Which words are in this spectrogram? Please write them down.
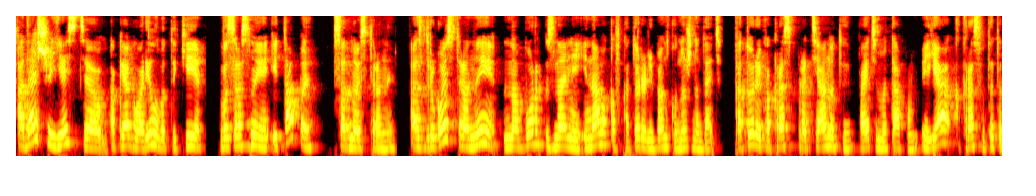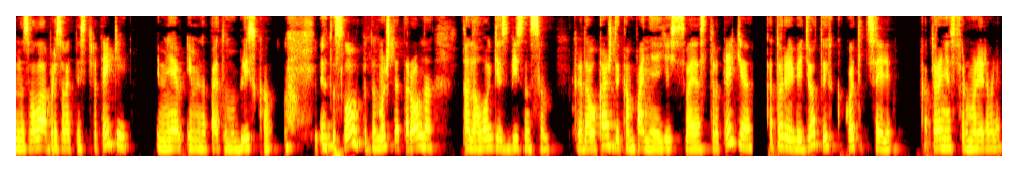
А дальше есть, э, как я говорила, вот такие возрастные этапы, с одной стороны, а с другой стороны набор знаний и навыков, которые ребенку нужно дать, которые как раз протянуты по этим этапам. И я как раз вот это назвала образовательной стратегией, И мне именно поэтому близко это слово, потому что это ровно аналогия с бизнесом. Когда у каждой компании есть своя стратегия, которая ведет их к какой-то цели, которую они сформулировали.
